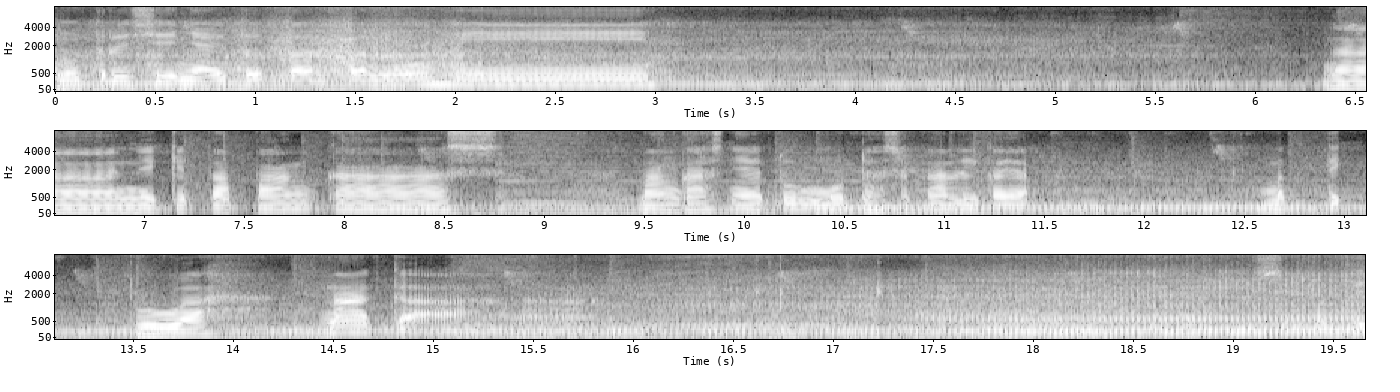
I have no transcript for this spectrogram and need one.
nutrisinya itu terpenuhi nah ini kita pangkas. Mangkasnya itu mudah sekali kayak metik buah naga. Nah seperti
